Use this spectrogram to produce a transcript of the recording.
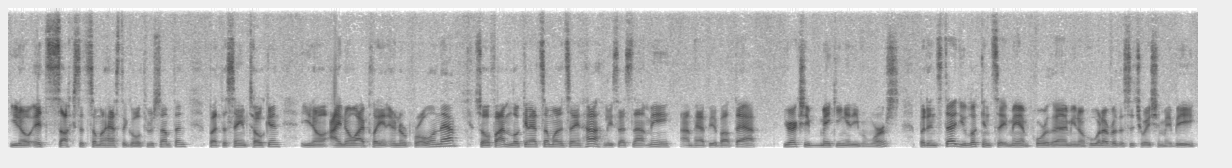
you know, it sucks that someone has to go through something, but at the same token, you know, I know I play an inner role in that. So if I'm looking at someone and saying, huh, at least that's not me, I'm happy about that, you're actually making it even worse. But instead you look and say, man, poor them, you know, whatever the situation may be.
